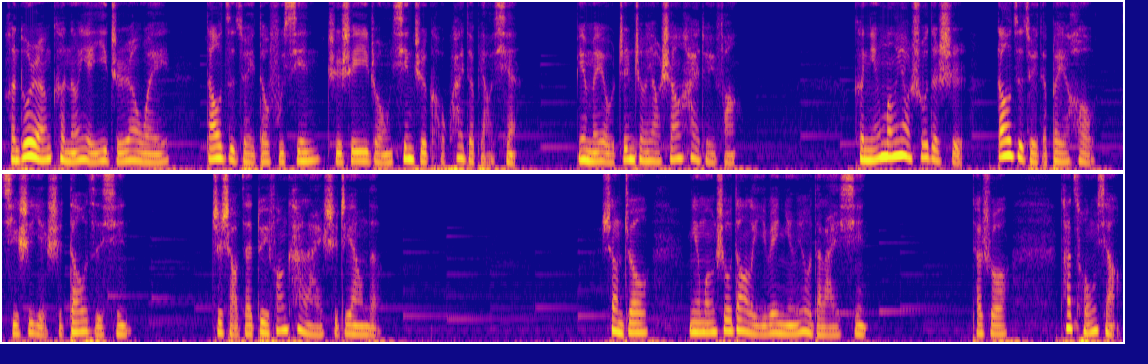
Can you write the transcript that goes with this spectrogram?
很多人可能也一直认为“刀子嘴豆腐心”只是一种心直口快的表现，并没有真正要伤害对方。可柠檬要说的是，刀子嘴的背后其实也是刀子心，至少在对方看来是这样的。上周，柠檬收到了一位宁友的来信。他说，他从小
